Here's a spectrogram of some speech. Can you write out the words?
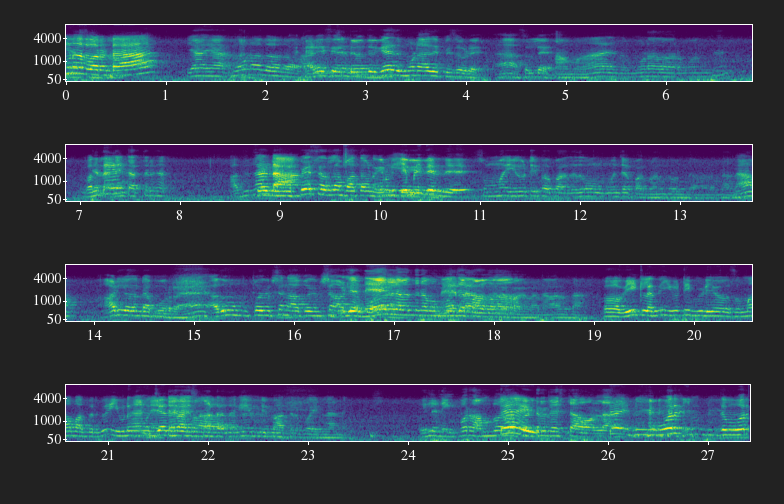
மூணாவது யா மூணாவது வரம். கடைசி ரெண்டு வந்திருக்கேன் இது மூணாவது எபிசோடு ஆ சொல்லு. ஆமா இந்த மூணாவது வாரம் வந்து வந்து? கத்துருக்கேன். நான் பேசுறதெல்லாம் பார்த்தா உனக்கு எப்படி தெரியுது? சும்மா யூடியூப்பை பார்க்கறது உன் மூஞ்ச பார்க்க வந்து வந்து அவ்வளவுதான். நான் ஆடியோ தான்டா போடுறேன். அதுவும் முப்பது நிமிஷம் நாற்பது நிமிஷம் ஆடியோ நேர்ல வந்து நம்ம மூஞ்ச பார்க்கலாம். ஓ இருந்து யூடியூப் வீடியோ சும்மா பார்த்துருக்கு net waste பண்றதுக்கு இப்படி பார்த்துட்டு போயிடலான்னு. இல்ல நீங்க போற ஐம்பது வேஸ்ட் ஆகும்ல. ஒரு இந்த ஒரு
